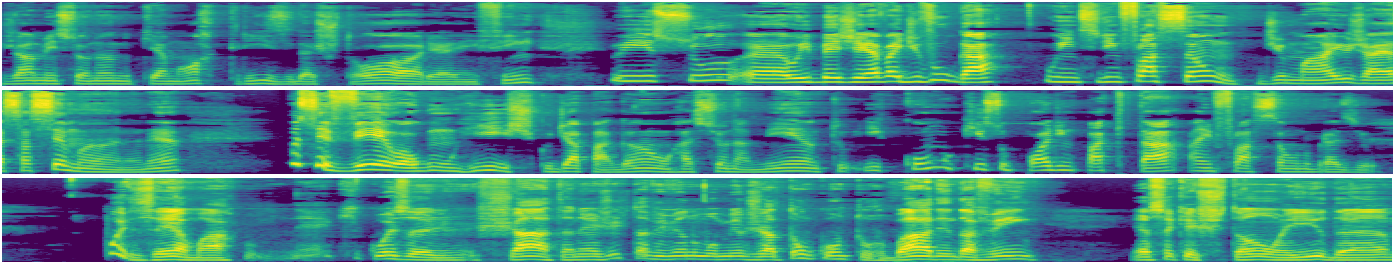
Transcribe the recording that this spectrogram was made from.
já mencionando que é a maior crise da história, enfim. E isso é, o IBGE vai divulgar o índice de inflação de maio já essa semana. Né? Você vê algum risco de apagão, racionamento e como que isso pode impactar a inflação no Brasil? Pois é, Marco. É, que coisa chata, né? A gente está vivendo um momento já tão conturbado, ainda vem essa questão aí da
